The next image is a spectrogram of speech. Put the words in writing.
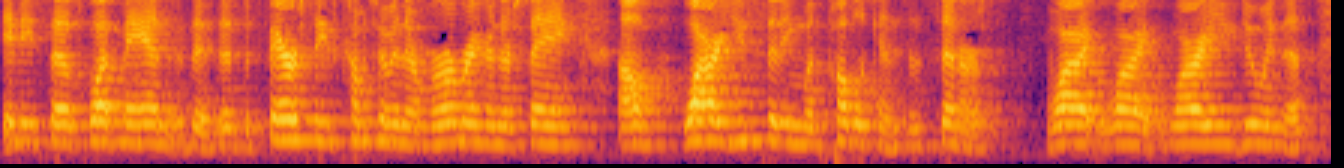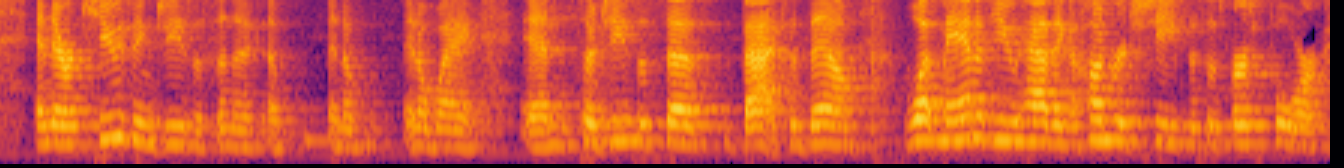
And he says, What man, the, the, the Pharisees come to him and they're murmuring and they're saying, um, Why are you sitting with publicans and sinners? Why, why, why are you doing this? And they're accusing Jesus in a, in a, in a way. And so Jesus says back to them, What man of you having a hundred sheep, this is verse 4,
